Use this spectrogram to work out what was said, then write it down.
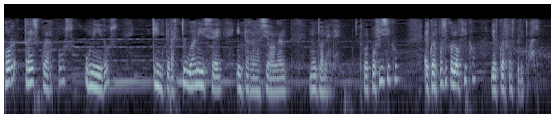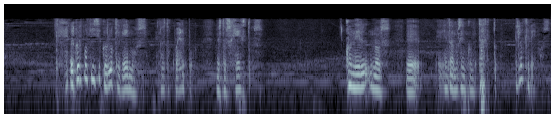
por tres cuerpos unidos que interactúan y se interrelacionan mutuamente. El cuerpo físico, el cuerpo psicológico y el cuerpo espiritual. El cuerpo físico es lo que vemos, en nuestro cuerpo, nuestros gestos. Con él nos eh, entramos en contacto, es lo que vemos.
